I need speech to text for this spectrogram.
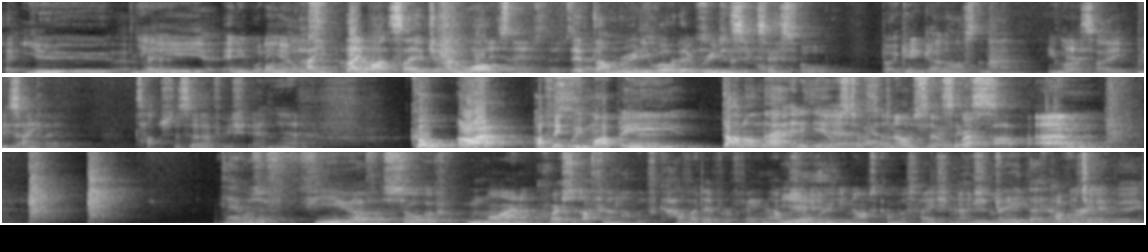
at you, at Yeah. me, at anybody On else, paper, they might say, "Do you know what? business, They've done really well. They're really successful. successful." But again, go and ask the man. He Yeah, might say, "This Exactly. ain't touched the surface yet." Yeah. Cool. All right. I think we might be done on that. Anything Yeah, else to add? it's a nice little success? wrap up. Um, there was a few other sort of minor questions. I feel like we've covered everything. That was Yeah. a really nice conversation, actually. that, didn't you.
